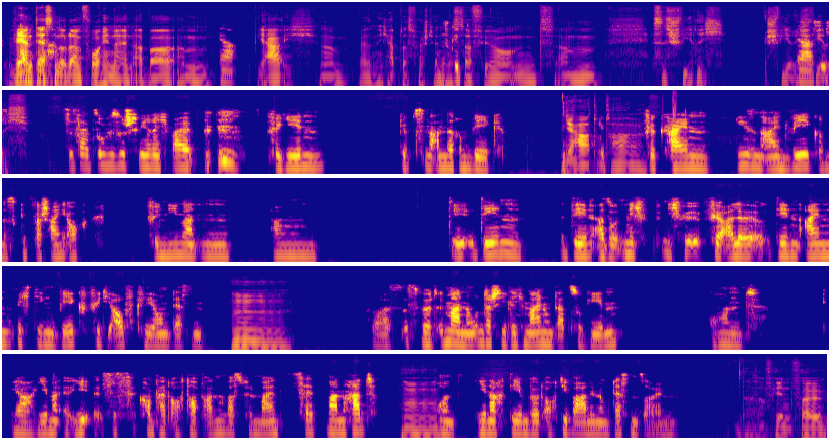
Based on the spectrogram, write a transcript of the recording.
Währenddessen ja. oder im Vorhinein, aber ähm, ja. ja, ich ne, weiß nicht, ich habe das Verständnis dafür und ähm, es ist schwierig. Schwierig, ja, schwierig. Es ist, es ist halt sowieso schwierig, weil für jeden gibt es einen anderen Weg. Ja, total. Für keinen diesen einen Weg und es gibt wahrscheinlich auch für niemanden ähm, den, den, also nicht, nicht für, für alle den einen richtigen Weg für die Aufklärung dessen. Hm. Es, es wird immer eine unterschiedliche Meinung dazu geben. Und ja, jemand, es ist, kommt halt auch darauf an, was für ein Mindset man hat. Mhm. Und je nachdem wird auch die Wahrnehmung dessen sein. Das ist auf jeden Fall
